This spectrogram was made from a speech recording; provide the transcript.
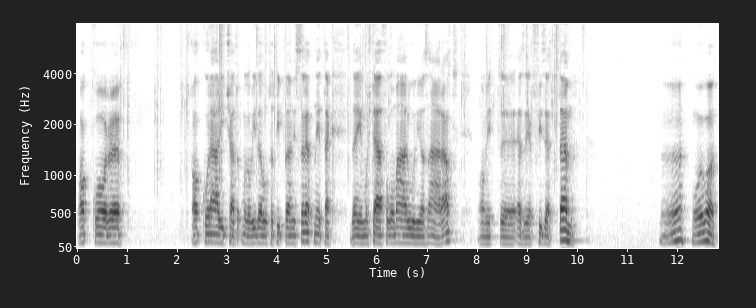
akkor, akkor állítsátok meg a videót, ha tippelni szeretnétek, de én most el fogom árulni az árat, amit ezért fizettem. Hol van?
